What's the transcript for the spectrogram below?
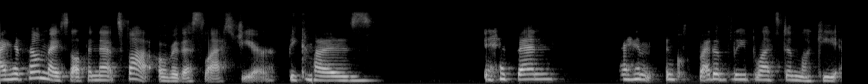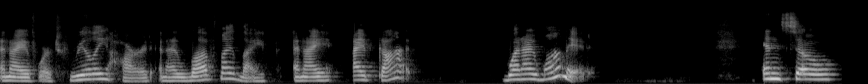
I have found myself in that spot over this last year because it has been I am incredibly blessed and lucky, and I have worked really hard, and I love my life, and I I've got what I wanted. And so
